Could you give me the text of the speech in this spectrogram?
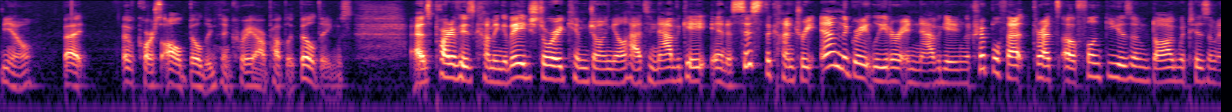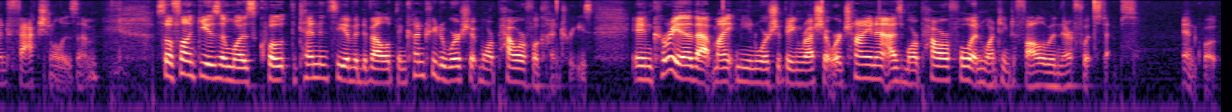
You know, but of course, all buildings in Korea are public buildings. As part of his coming of age story, Kim Jong il had to navigate and assist the country and the great leader in navigating the triple th- threats of flunkyism, dogmatism, and factionalism. So flunkyism was, quote, the tendency of a developing country to worship more powerful countries. In Korea, that might mean worshiping Russia or China as more powerful and wanting to follow in their footsteps, end quote.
